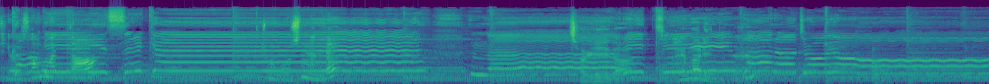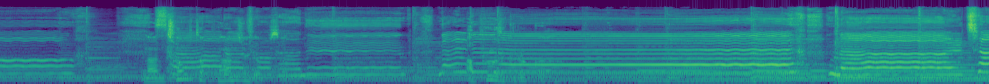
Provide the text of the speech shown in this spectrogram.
기회 성공했다. 좀 멋있는데? 저기 나 할 말이 있는데. 난 처음부터 변한 적이 없어. 앞으로도 그럴 거야. 날 찾아와요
